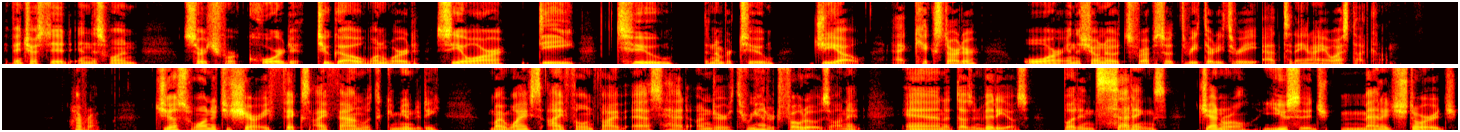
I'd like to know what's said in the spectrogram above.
If interested in this one, search for Cord to Go, one word, C O R D 2, the number 2, G O at Kickstarter or in the show notes for episode 333 at todayinios.com. Hi, Rob. Just wanted to share a fix I found with the community. My wife's iPhone 5S had under 300 photos on it and a dozen videos, but in settings, general, usage, managed storage,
